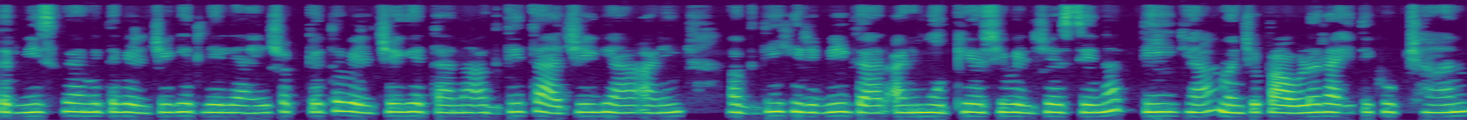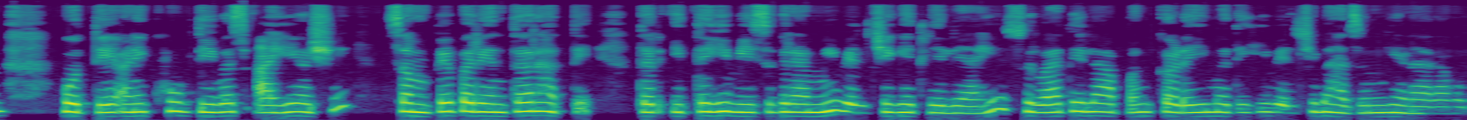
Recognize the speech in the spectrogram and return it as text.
तर वीस ग्रॅम इथे वेलची घेतलेली आहे. शक्यतो वेलची घेताना अगदी ताजी घ्या आणि अगदी हिरवीगार आणि मोठी अशी वेलची असते ना ती घ्या. म्हणजे पावडर आहे ती खूप छान होते आणि खूप दिवस आहे अशी संपेपर्यंत राहते. तर इथे ही वीस ग्रॅम मी वेलची घेतलेली आहे. सुरुवातीला आपण कढईमध्ये ही वेलची भाजून घेणार आहोत.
